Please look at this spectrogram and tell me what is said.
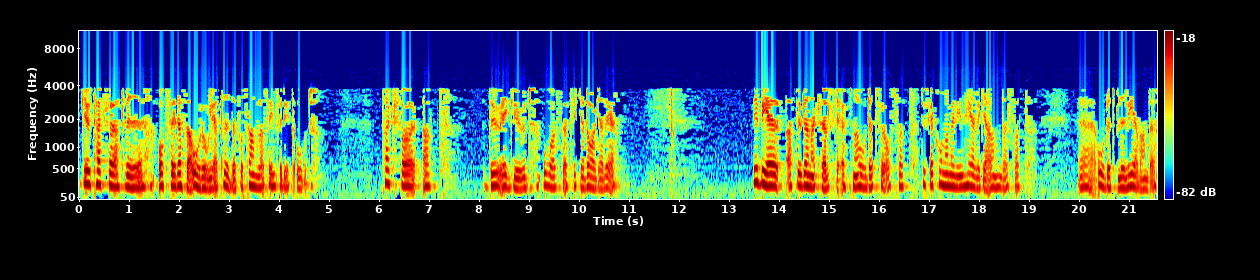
Gud, tack för att vi också i dessa oroliga tider får samlas inför ditt ord. Tack för att du är Gud oavsett vilka dagar det är. Vi ber att du denna kväll ska öppna ordet för oss, att du ska komma med din heliga Ande så att eh, ordet blir levande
